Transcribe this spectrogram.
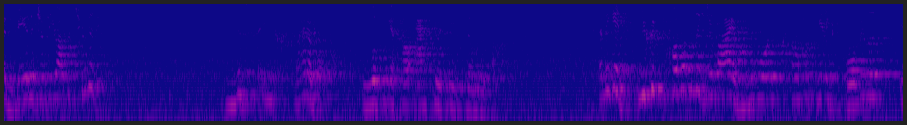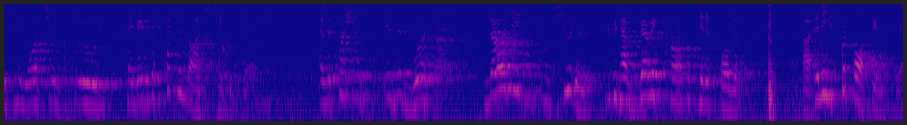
advantage of the opportunities. This is incredible looking at how accurate these numbers are. And again, you could probably derive more complicated formulas if you want to include, say, maybe the second largest take observed. And the question is, is it worth it? Nowadays with computers, you could have very complicated formulas. Uh, any football fans here?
